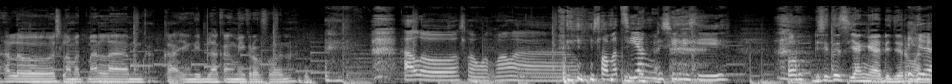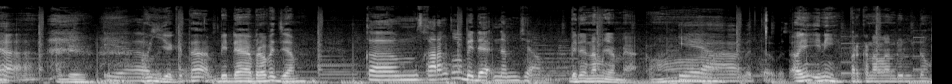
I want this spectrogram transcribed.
Halo, selamat malam kakak yang di belakang mikrofon. Halo, selamat malam. Selamat siang di sini sih. Oh di situ siang ya di Jerman. Iya. ya? Aduh. Iya, oh iya kita beda berapa jam? Kem, sekarang tuh beda 6 jam. Beda 6 jam ya. Oh. Iya, betul betul. Oh ini perkenalan dulu dong.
